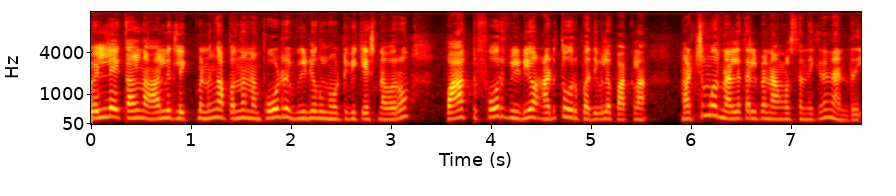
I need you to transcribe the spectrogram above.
பெல் ஐக்கால்னு ஆளு கிளிக் பண்ணுங்கள் அப்போ தான் நான் போடுற வீடியோங்கள் நோட்டிஃபிகேஷனை நோட்டிஃபிகேஷன் வரும். பார்ட் ஃபோர் வீடியோ அடுத்த ஒரு பதிவில் பார்க்கலாம். மற்றும் ஒரு நல்ல தலைப்பை நான் உங்களை சந்திக்கிறேன். நன்றி.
